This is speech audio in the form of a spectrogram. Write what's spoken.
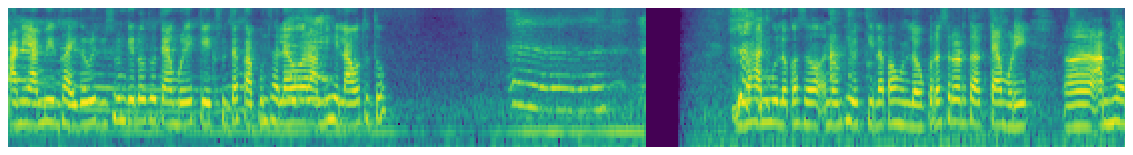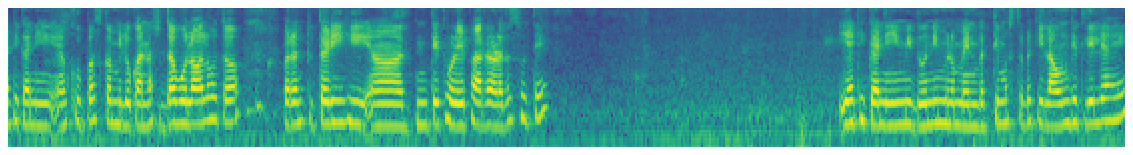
आणि आम्ही घाईगडबडीत विसरून गेलो होतो. त्यामुळे केक सुद्धा कापून झाल्यावर आम्ही हे लावत होतो. लहान मुलं कसं अनोळखी व्यक्तीला पाहून लवकरच रडतात. त्यामुळे आम्ही या ठिकाणी खूपच कमी लोकांना सुद्धा बोलावलं होतं. परंतु तरीही ते थोडेफार रडतच होते. या ठिकाणी मी दोन्ही मेणबत्ती मस्तपैकी लावून घेतलेली आहे.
